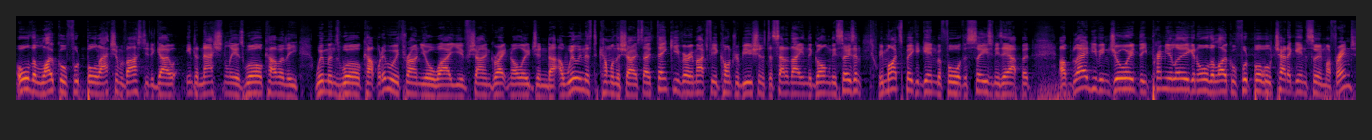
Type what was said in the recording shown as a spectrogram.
all the local football action. We've asked you to go internationally as well, cover the Women's World Cup. Whatever we've thrown your way, you've shown great knowledge and uh, a willingness to come on the show. So thank you very much for your contributions to Saturday in the Gong this season. We might speak again before the season is out, but I'm glad you've enjoyed the Premier League and all the local football. We'll chat again soon, my friend.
